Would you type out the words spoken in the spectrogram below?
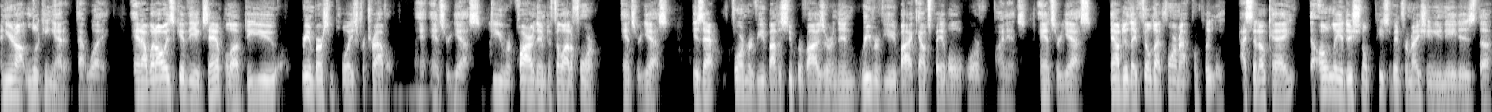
And you're not looking at it that way. And I would always give the example of do you reimburse employees for travel? A- answer yes. Do you require them to fill out a form? Answer yes. Is that form reviewed by the supervisor and then re reviewed by accounts payable or finance? Answer yes. Now, do they fill that form out completely? I said, okay. The only additional piece of information you need is the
